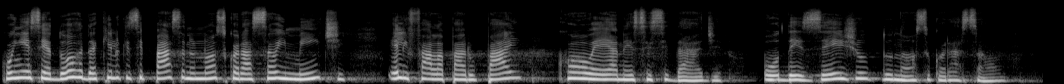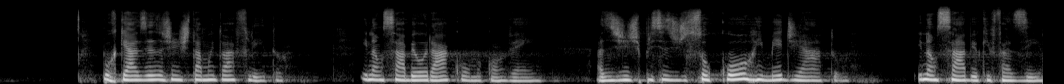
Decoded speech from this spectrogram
conhecedor daquilo que se passa no nosso coração e mente, ele fala para o Pai qual é a necessidade, o desejo do nosso coração. Porque às vezes a gente está muito aflito e não sabe orar como convém. Às vezes a gente precisa de socorro imediato e não sabe o que fazer.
